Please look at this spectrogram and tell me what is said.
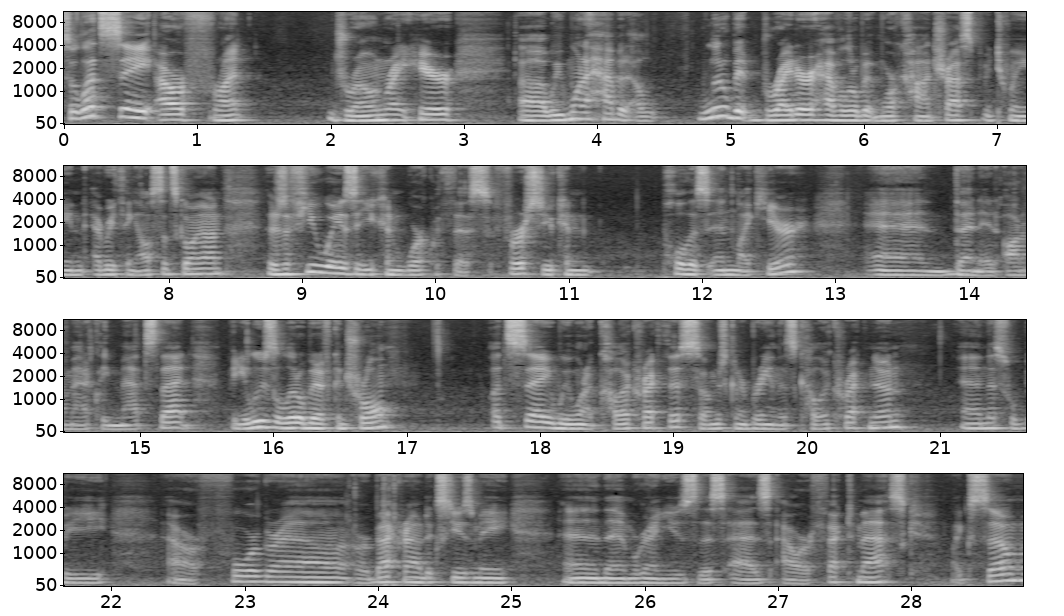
So let's say our front drone right here, uh, we want to have it a little bit brighter, have a little bit more contrast between everything else that's going on. There's a few ways that you can work with this. First, you can pull this in like here, and then it automatically maps that, but you lose a little bit of control. Let's say we want to color correct this, so I'm just going to bring in this color correct node, and this will be our foreground, or background, excuse me, and then we're going to use this as our effect mask, like so.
